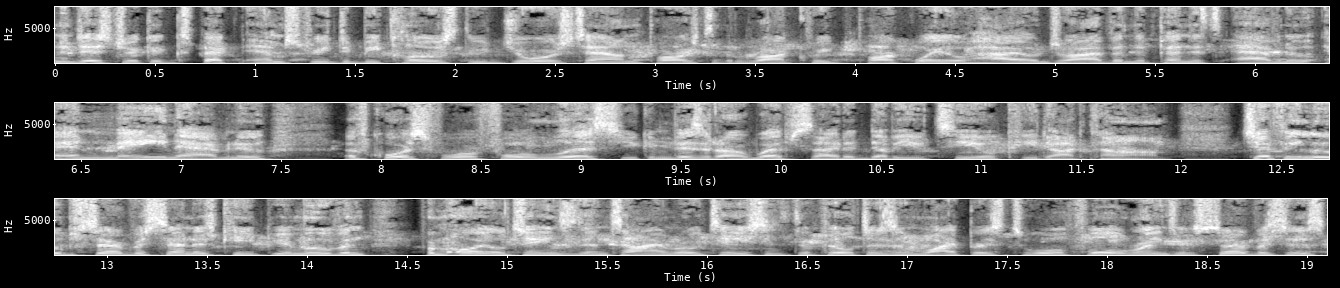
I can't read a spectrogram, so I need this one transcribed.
In the district, expect M Street to be closed through Georgetown, parts of the Rock Creek Parkway, Ohio Drive, Independence Avenue, and Main Avenue. Of course, for a full list, you can visit our website at WTOP.com. Jiffy Lube service centers keep you moving. From oil changes and tire rotations to filters and wipers to a full range of services,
